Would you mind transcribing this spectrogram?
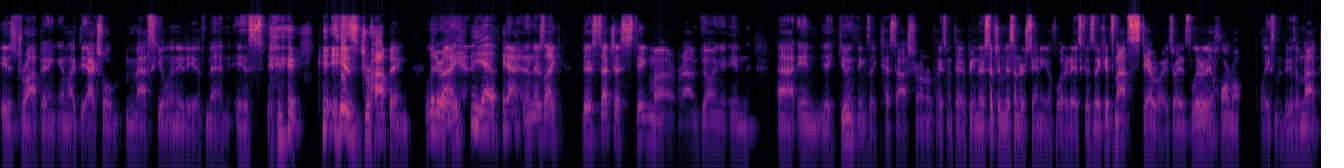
is dropping, and like the actual masculinity of men is is dropping. literally, yeah, Yeah, and there's like there's such a stigma around going in uh in like doing things like testosterone replacement therapy and there's such a misunderstanding of what it is because like it's not steroids right it's literally a hormone replacement because i'm not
